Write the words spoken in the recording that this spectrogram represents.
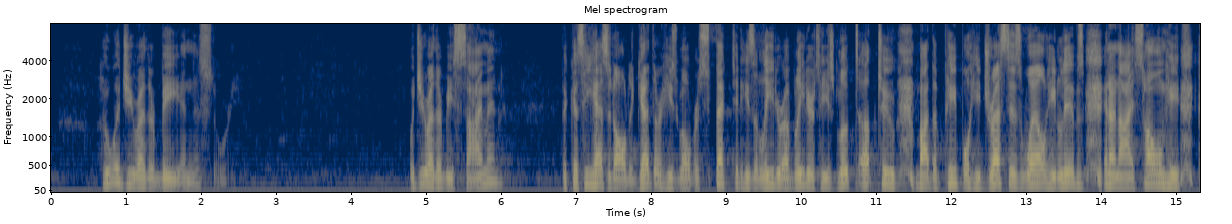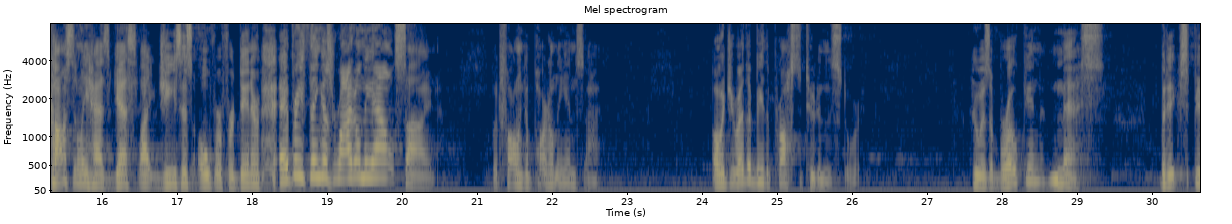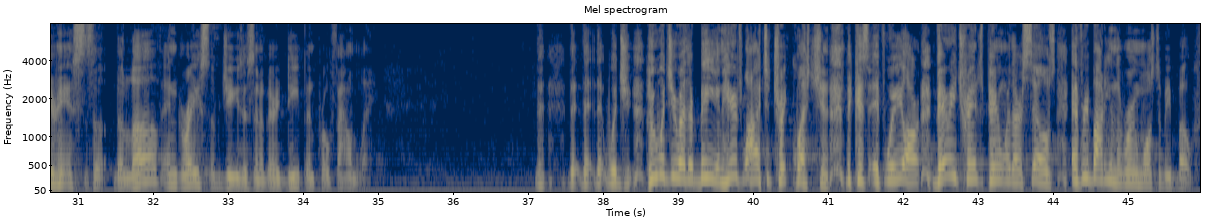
who would you rather be in this story? Would you rather be Simon? Because he has it all together. He's well respected. He's a leader of leaders. He's looked up to by the people. He dresses well. He lives in a nice home. He constantly has guests like Jesus over for dinner. Everything is right on the outside, but falling apart on the inside. Or would you rather be the prostitute in the story? who is a broken mess, but experiences the, the love and grace of Jesus in a very deep and profound way. That, that, that, would you, who would you rather be? And here's why it's a trick question. Because if we are very transparent with ourselves, everybody in the room wants to be both.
